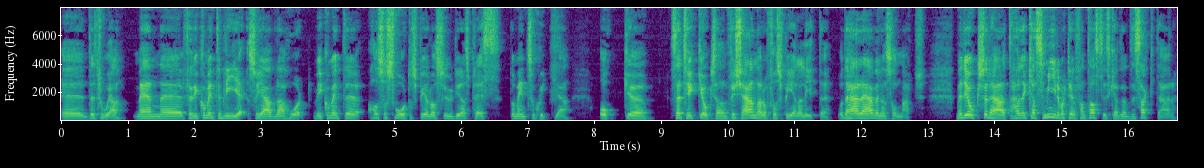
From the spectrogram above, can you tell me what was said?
Eh, det tror jag. Men eh, för vi kommer inte bli så jävla hårt. Vi kommer inte ha så svårt att spela oss ur deras press. De är inte så skickliga. Och eh, Sen tycker jag också att han förtjänar att få spela lite. Och det här är väl en sån match. Men det är också det här att hade Casemiro varit helt fantastisk hade jag inte sagt det här.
